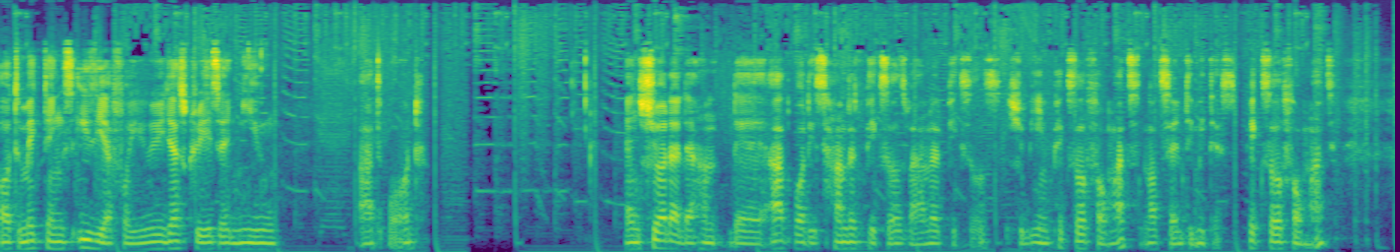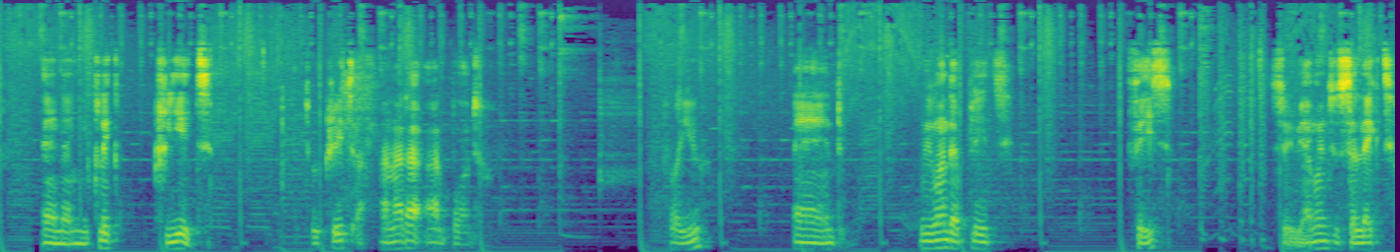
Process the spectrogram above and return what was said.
or to make things easier for you you just create a new artboard. Ensure that the, the artboard is 100 pixels by 100 pixels. It should be in pixel format not centimeters pixel format. And then you click create to create another artboard for you. And we want the plate face. So we are going to select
